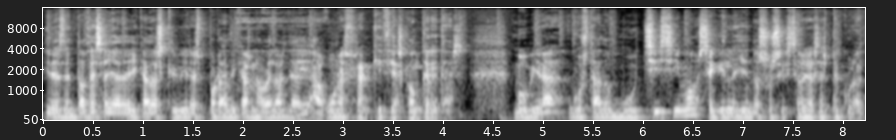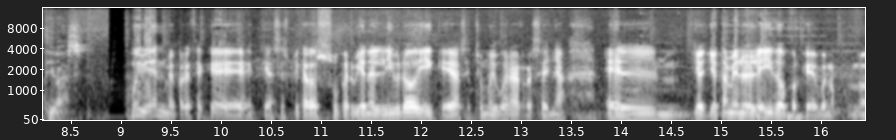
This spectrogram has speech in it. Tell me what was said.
y desde entonces haya dedicado a escribir esporádicas novelas de algunas franquicias concretas. Me hubiera gustado muchísimo seguir leyendo sus historias especulativas. Muy bien, me parece que, has explicado súper bien el libro y que has hecho muy buena reseña. El, yo, también lo he leído porque, bueno, no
